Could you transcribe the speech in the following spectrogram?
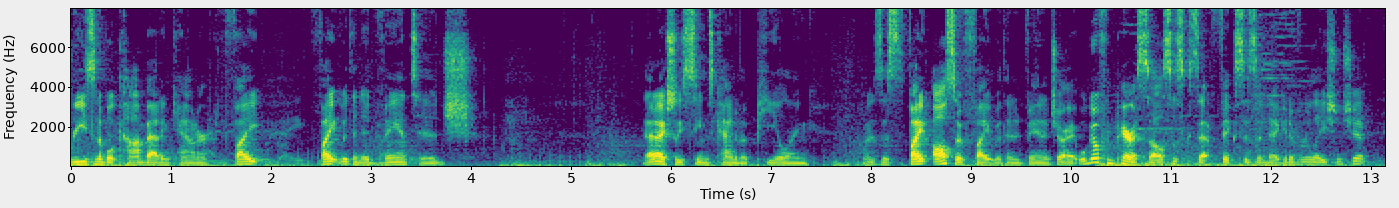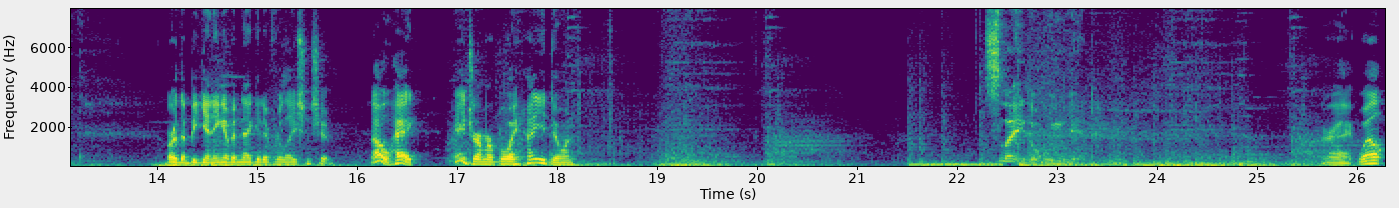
reasonable combat encounter. Fight fight with an advantage. That actually seems kind of appealing. What is this? Fight also fight with an advantage. All right, we'll go from Paracelsus because that fixes a negative relationship. Or the beginning of a negative relationship. Oh, hey. Hey, drummer boy. How you doing? Slay the wounded. Alright, well,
